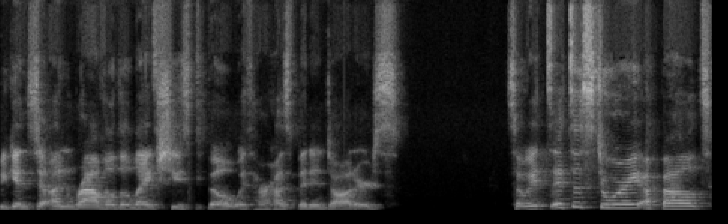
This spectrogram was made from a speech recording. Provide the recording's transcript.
begins to unravel the life she's built with her husband and daughters. So it's it's a story about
